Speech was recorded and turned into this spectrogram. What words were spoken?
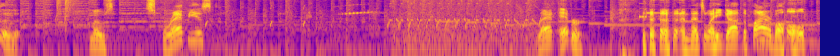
The most scrappiest rat ever. and that's why he got the fireball.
